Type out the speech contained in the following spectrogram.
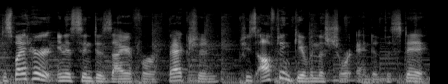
Despite her innocent desire for affection, she's often given the short end of the stick.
